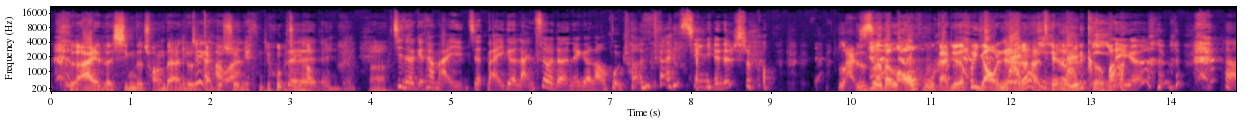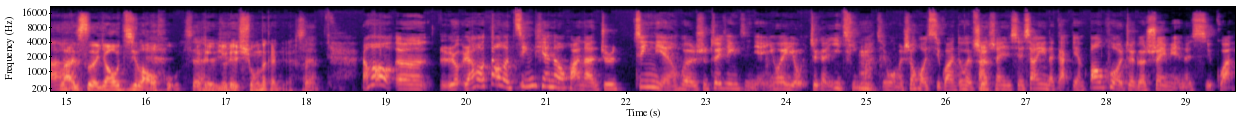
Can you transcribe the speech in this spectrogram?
可爱的新的床单，就是感觉睡眠就挺好。对对对啊！记得给他买一买一个蓝色的那个老虎床单，新年的时候。蓝色的老虎感觉会咬人啊！天啊，有点可怕。那个 蓝色妖姬老虎，有点有点凶的感觉。是，然后嗯，然然后到了今天的话呢，就是今年或者是最近几年，因为有这个疫情嘛，其实我们生活习惯都会发生一些相应的改变，包括这个睡眠的习惯。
